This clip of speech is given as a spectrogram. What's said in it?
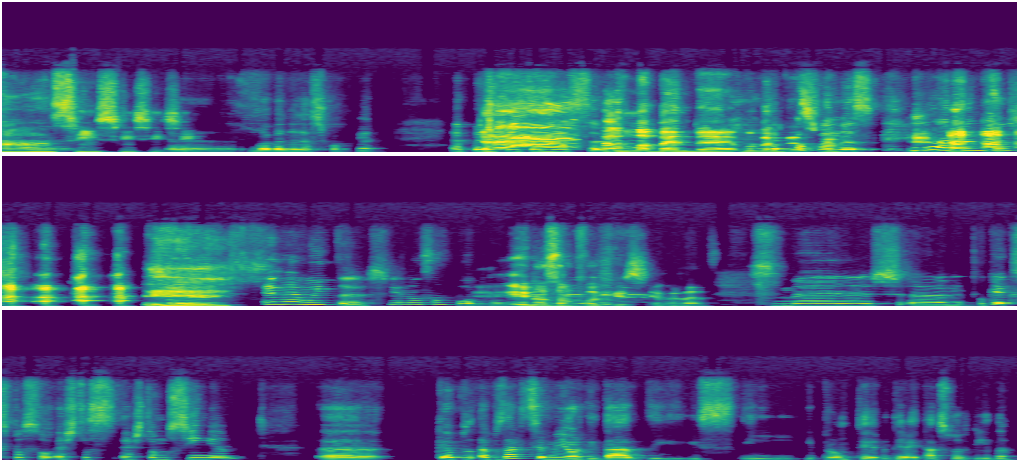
Ah, uh, sim, sim, sim, sim. Uh, uma banda dessas qualquer. Aparentemente a moça. uma banda, uma banda dessas. Lá tantas. e não é muitas, e não são poucas. E não são poucas, é verdade. Mas um, o que é que se passou? Esta, esta mocinha, uh, que apesar de ser maior de idade e, e, e, pronto, ter direito à sua vida,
